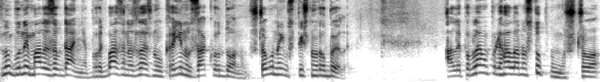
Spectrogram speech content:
Ну, вони мали завдання боротьба за незалежну Україну за кордоном, що вони успішно робили. Але проблема полягала в наступному: що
